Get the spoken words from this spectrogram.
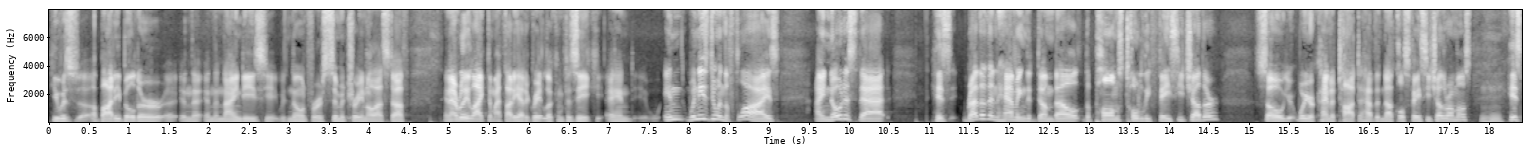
he was a bodybuilder uh, in the in the 90s. He was known for his symmetry and all that stuff. And I really liked him. I thought he had a great looking physique. And in when he's doing the flies, I noticed that his rather than having the dumbbell, the palms totally face each other. So you're, where you're kind of taught to have the knuckles face each other almost. Mm-hmm. His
